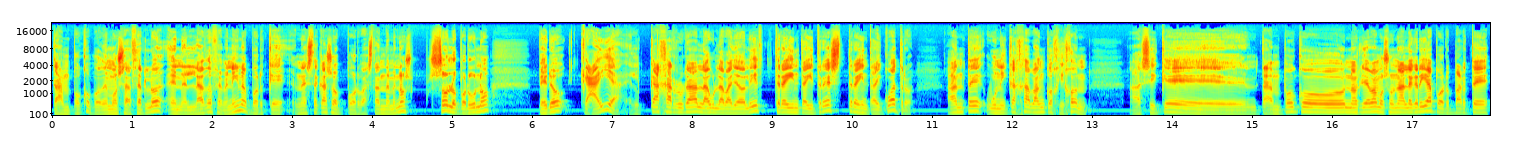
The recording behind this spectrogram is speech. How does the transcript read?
tampoco podemos hacerlo en el lado femenino, porque en este caso por bastante menos, solo por uno, pero caía el Caja Rural Aula Valladolid 33-34 ante Unicaja Banco Gijón. Así que tampoco nos llevamos una alegría por parte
